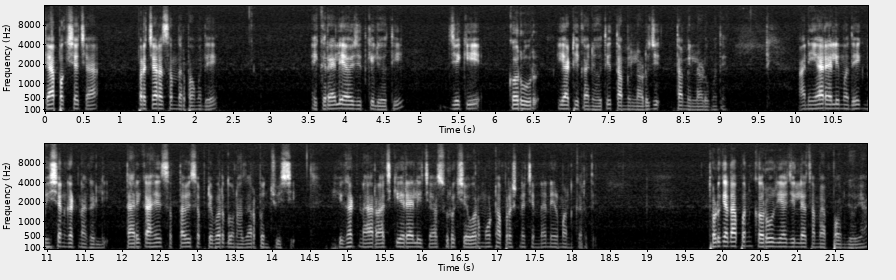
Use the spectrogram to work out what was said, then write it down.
त्या पक्षाच्या प्रचारासंदर्भामध्ये एक रॅली आयोजित केली होती. जे की करूर या ठिकाणी होती तामिळनाडू जी तामिळनाडूमध्ये आणि या रॅलीमध्ये एक भीषण घटना घडली. तारीख आहे सत्तावीस सप्टेंबर दोन हजार पंचवीसची. ही घटना राजकीय रॅलीच्या सुरक्षेवर मोठा प्रश्नचिन्ह निर्माण करते. थोडक्यात आपण करूर या जिल्ह्याचा मॅप पाहून घेऊया.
